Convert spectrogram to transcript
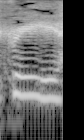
free.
